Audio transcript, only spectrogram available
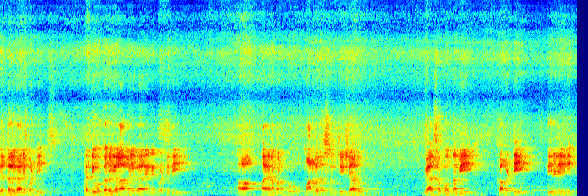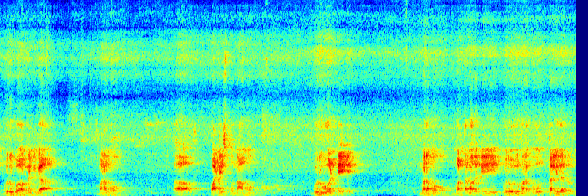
పెద్దలు కానివ్వండి ప్రతి ఒక్కరూ ఎలా మెలగాలనేటువంటిది ఆయన మనకు మార్గదర్శనం చేశారు. వ్యాస పౌర్ణమి కాబట్టి దీనిని గురు పౌర్ణమిగా మనము పాటిస్తున్నాము. గురువు అంటే మనము మొట్టమొదటి గురువులు మనకు తల్లిదండ్రులు.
